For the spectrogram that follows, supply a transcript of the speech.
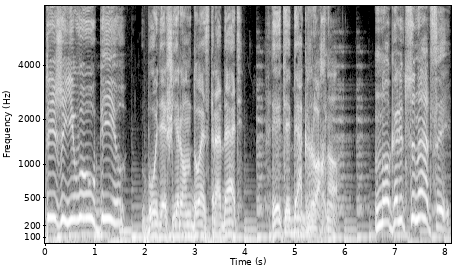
Ты же его убил! Будешь ерундой страдать, и тебя грохну. Но галлюцинации...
